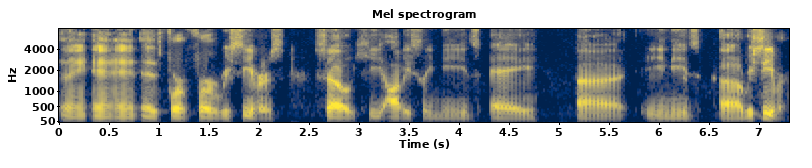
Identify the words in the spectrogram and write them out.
And, and, and for for receivers, so he obviously needs a uh he needs a receiver,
